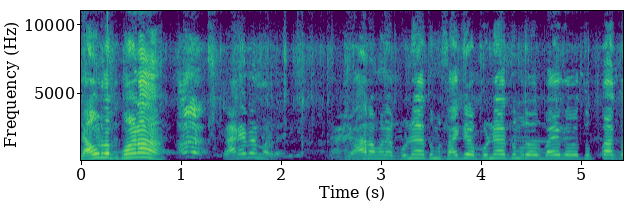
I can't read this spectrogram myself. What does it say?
ಯಾವ್ದಪ್ಪ ಕೋಣ? ಯಾರ ಮನೆ ಪುಣ್ಯಾತ್ಮ ಸಾಕಿರ ಪುಣ್ಯಾತ್ಮರು ಬಯಕ ತುಪ್ಪ ಹಾಕ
